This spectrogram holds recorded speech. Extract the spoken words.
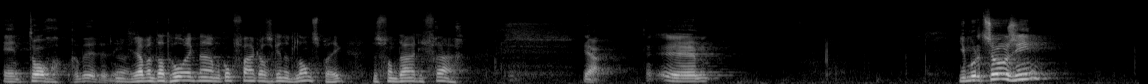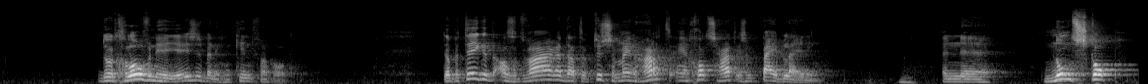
En toch gebeurt er niks. Ja, ja, want dat hoor ik namelijk ook vaak als ik in het land spreek. Dus vandaar die vraag. Ja. Um, je moet het zo zien. Door het geloven in de Heer Jezus ben ik een kind van God. Dat betekent als het ware dat er tussen mijn hart en Gods hart is een pijpleiding. Een uh, non-stop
